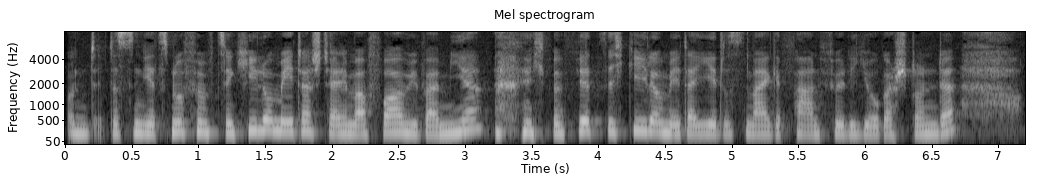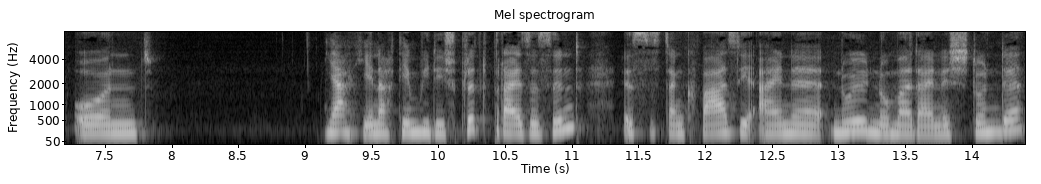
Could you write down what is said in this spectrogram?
Und das sind jetzt nur 15 Kilometer. Stell dir mal vor, wie bei mir. Ich bin 40 Kilometer jedes Mal gefahren für die Yogastunde. Und ja, je nachdem, wie die Spritpreise sind, ist es dann quasi eine Nullnummer deine Stunde.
